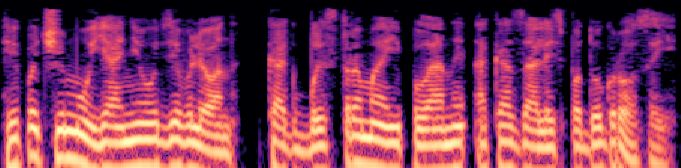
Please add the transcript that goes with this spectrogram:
И почему я не удивлен, как быстро мои планы оказались под угрозой?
